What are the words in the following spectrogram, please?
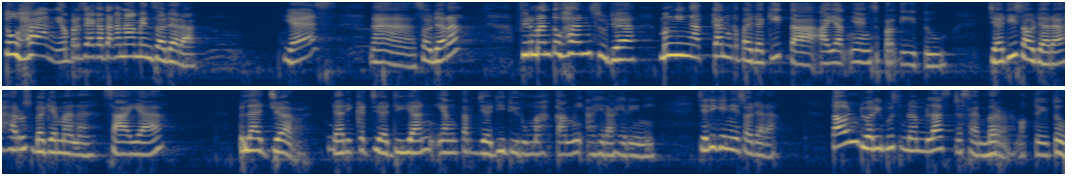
Tuhan. Yang percaya katakan amin saudara. Yes. Nah saudara firman Tuhan sudah mengingatkan kepada kita ayatnya yang seperti itu. Jadi saudara harus bagaimana? Saya belajar dari kejadian yang terjadi di rumah kami akhir-akhir ini. Jadi gini saudara, Tahun 2019 Desember waktu itu,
